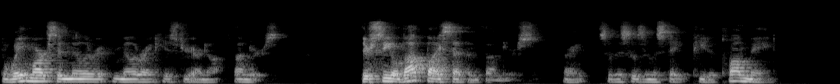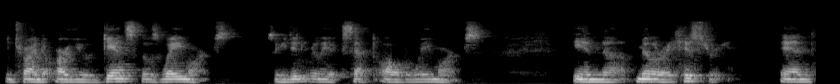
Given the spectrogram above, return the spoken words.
The waymarks in Miller, Millerite history are not thunders. They're sealed up by seven thunders, right? So this was a mistake Peter Plum made in trying to argue against those waymarks. So he didn't really accept all the waymarks in uh, Millerite history. And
